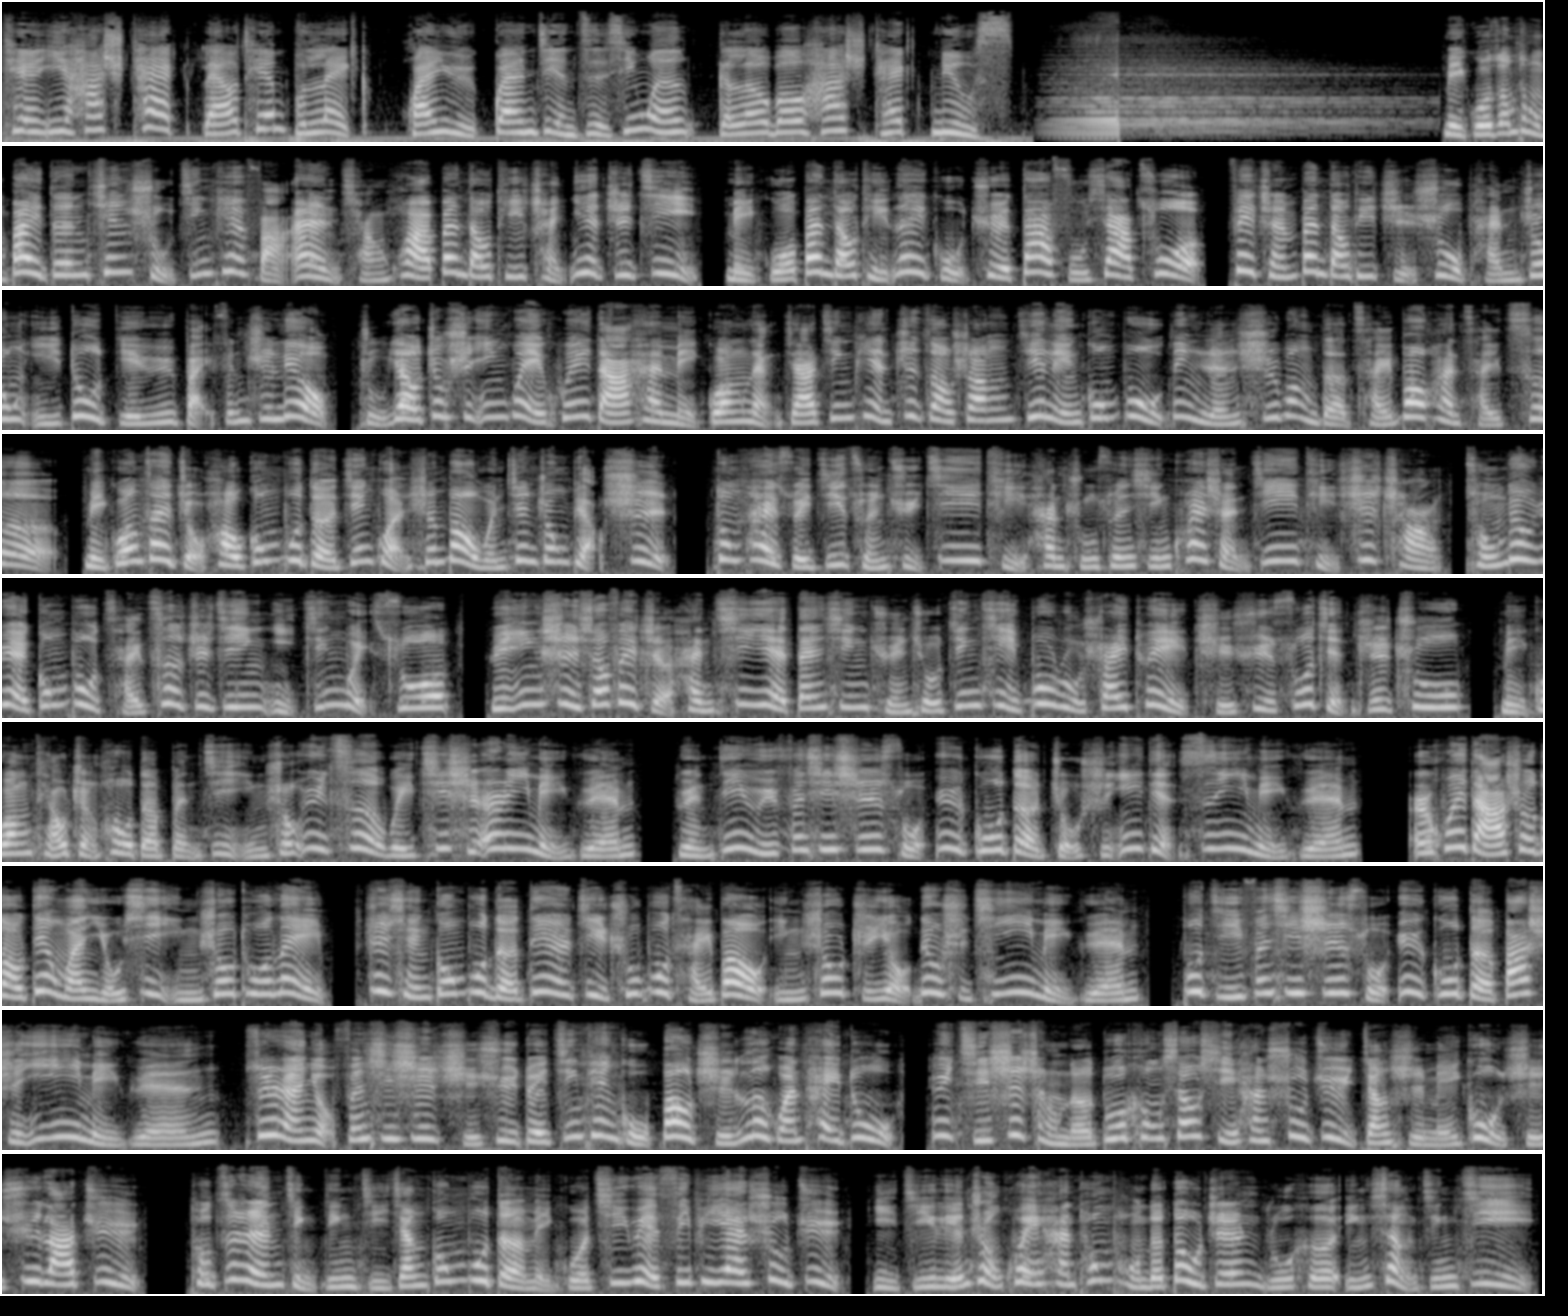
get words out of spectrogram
天一 hashtag 聊天不累，寰宇关键字新闻 global hashtag news。美国总统拜登签署晶片法案，强化半导体产业之际，美国半导体类股却大幅下挫，费城半导体指数盘中一度跌逾百分之六，主要就是因为辉达和美光两家晶片制造商接连公布令人失望的财报和财测。美光在九号公布的监管申报文件中表示，动态随机存取记忆体和储存型快闪记忆体市场从六月公布财测至今已经萎缩，原因是消费者和企业担心全球经济步入衰退，持续缩减支出。美光调整后的本季营收预测为七十二亿美元，远低于分析师所预估的九十一点四亿美元。而辉达受到电玩游戏营收拖累，日前公布的第二季初步财报营收只有六十七亿美元，不及分析师所预估的八十一亿美元。虽然有分析师持续对晶片股抱持乐观态度，预期市场的多空消息和数据将使美股持续拉锯。投资人紧盯即将公布的美国七月 CPI 数据，以及联准会和通膨的斗争如何影响经济。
